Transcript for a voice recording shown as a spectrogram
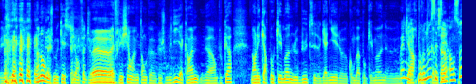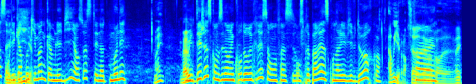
Mais je- non, non, mais je me questionne, en fait, je, réfléchis en même temps que, que je vous le dis. Il y a quand même, euh, en tout cas, dans les cartes Pokémon, le but c'est de gagner le combat Pokémon, euh, une carte, pour nous, c'était en soi, ça- les cartes. Pokémon comme les billes, en soi, c'était notre monnaie. Bah Donc oui. déjà, ce qu'on faisait dans les cours de récré, ça, on, enfin, c'est- on se préparait à ce qu'on allait vivre dehors, quoi. Ah oui, alors ça, Enfin, euh, ouais. encore, euh, ouais,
